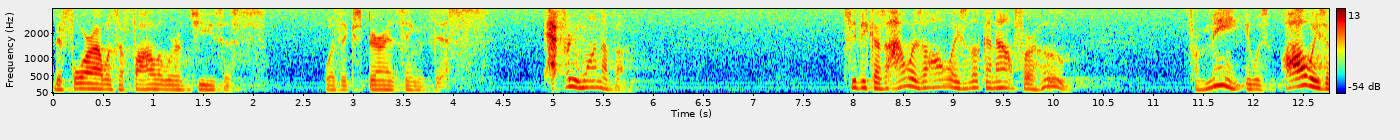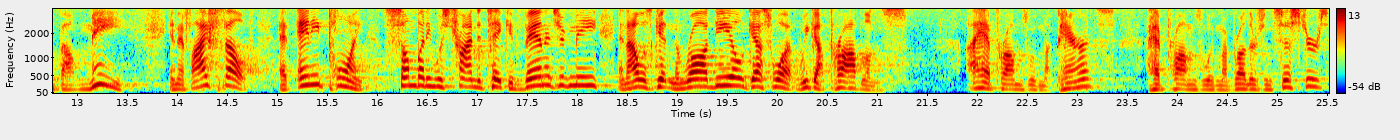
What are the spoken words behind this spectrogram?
before I was a follower of Jesus was experiencing this. Every one of them. See, because I was always looking out for who? For me. It was always about me. And if I felt at any point somebody was trying to take advantage of me and I was getting the raw deal, guess what? We got problems. I had problems with my parents. I had problems with my brothers and sisters.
